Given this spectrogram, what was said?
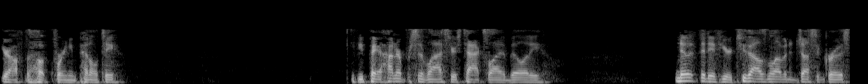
you're off the hook for any penalty. If you pay 100% of last year's tax liability, note that if your 2011 adjusted gross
